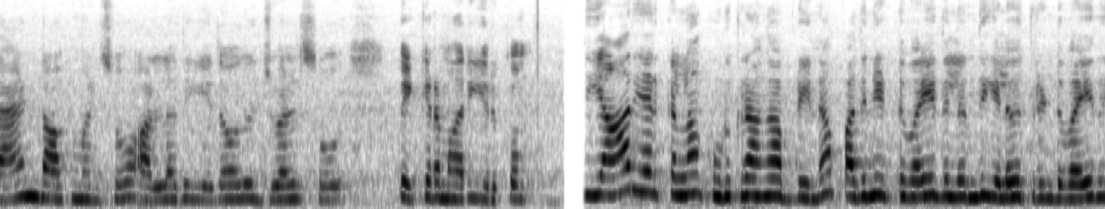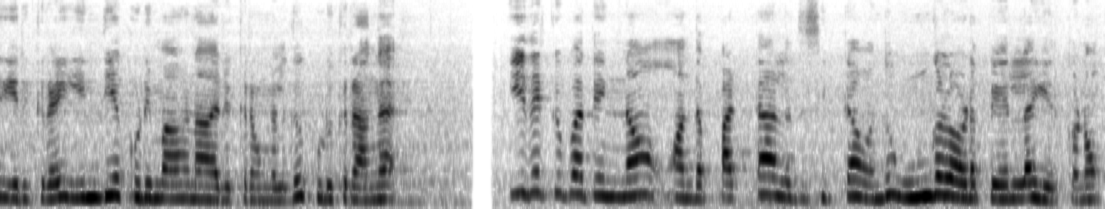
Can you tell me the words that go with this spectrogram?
லேண்ட் டாக்குமெண்ட்ஸோ அல்லது ஏதாவது ஜுவல்ஸோ வைக்கிற மாதிரி இருக்கும். இது யார் யாருக்கெல்லாம் கொடுக்குறாங்க அப்படின்னா பதினெட்டு வயதுலேருந்து எழுபத்தி ரெண்டு வயது இருக்கிற இந்திய குடிமகனாக இருக்கிறவங்களுக்கு கொடுக்குறாங்க. இதற்கு பார்த்தீங்கன்னா அந்த பட்டா அல்லது சிட்டா வந்து உங்களோட பேரில் இருக்கணும்.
